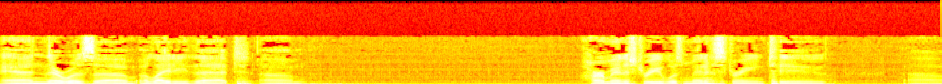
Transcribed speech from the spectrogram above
and there was um, a lady that um, her ministry was ministering to uh,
